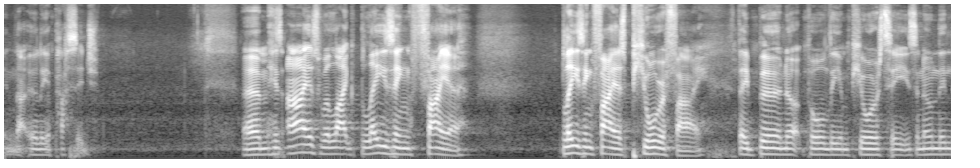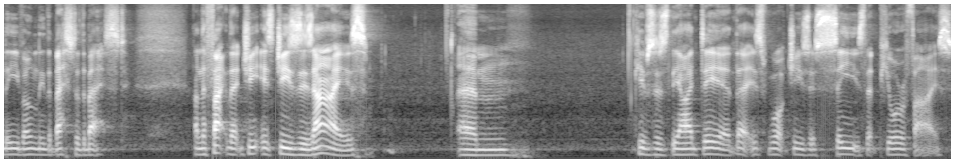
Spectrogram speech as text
in that earlier passage. Um, his eyes were like blazing fire. Blazing fires purify, they burn up all the impurities and only leave only the best of the best. And the fact that it's Jesus' eyes um, gives us the idea that is what Jesus sees that purifies.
